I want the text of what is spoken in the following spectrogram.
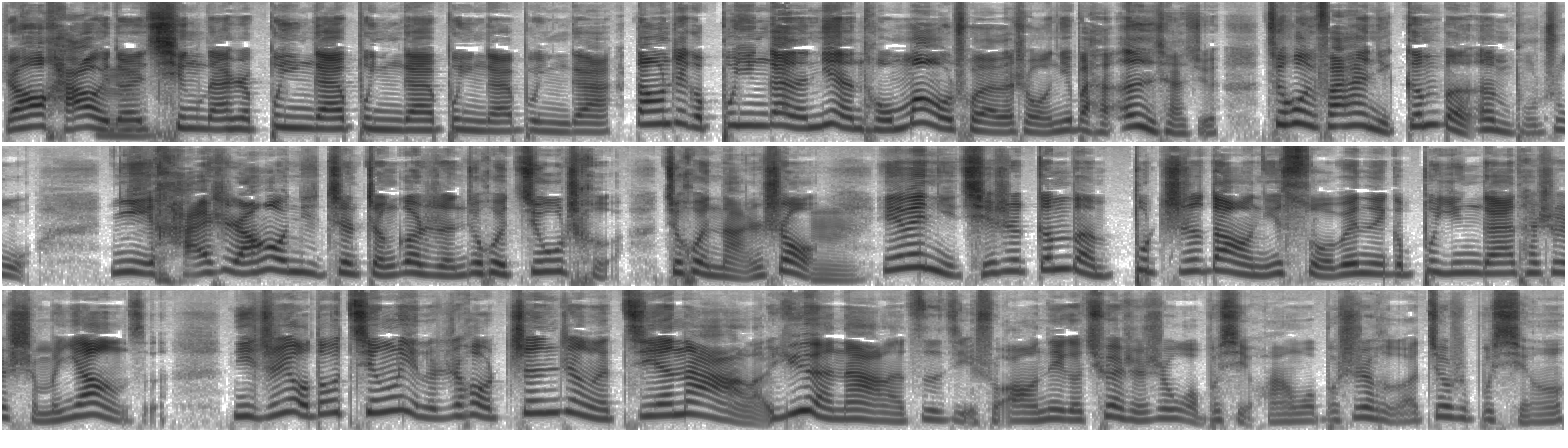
然后还有一堆嗯清单是不应该、不应该、不应该、不应该。当这个不应该的念头冒出来的时候，你把它摁下去，最后会发现你根本摁不住，你还是，然后你这整个人就会揪扯，就会难受。嗯因为你其实根本不知道你所谓那个不应该它是个什么样子，你只有都经历了之后，真正的接纳了、悦纳了自己说，哦，那个确实是我不喜欢，我不适合，就是不行。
